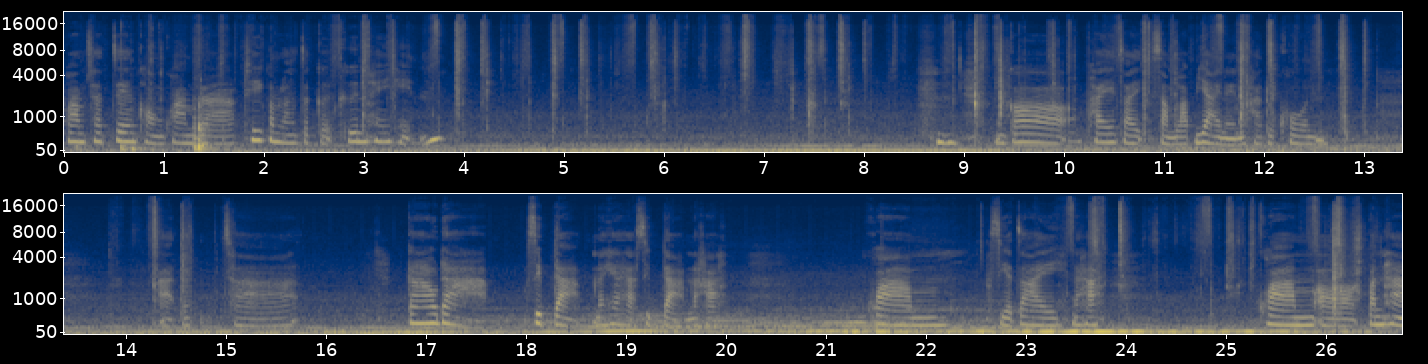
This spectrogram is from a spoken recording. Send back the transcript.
ความชัดเจนของความรักที่กำลังจะเกิดขึ้นให้เห็น มันก็ไพ่ใจสำรับใหญ่หน่อยนะคะ ทุกคน อาจจะช้าก้าวดาบสิบดาบนะคะค่ะสิบดาบนะคะ ความเสียใจนะคะ ความปัญหา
